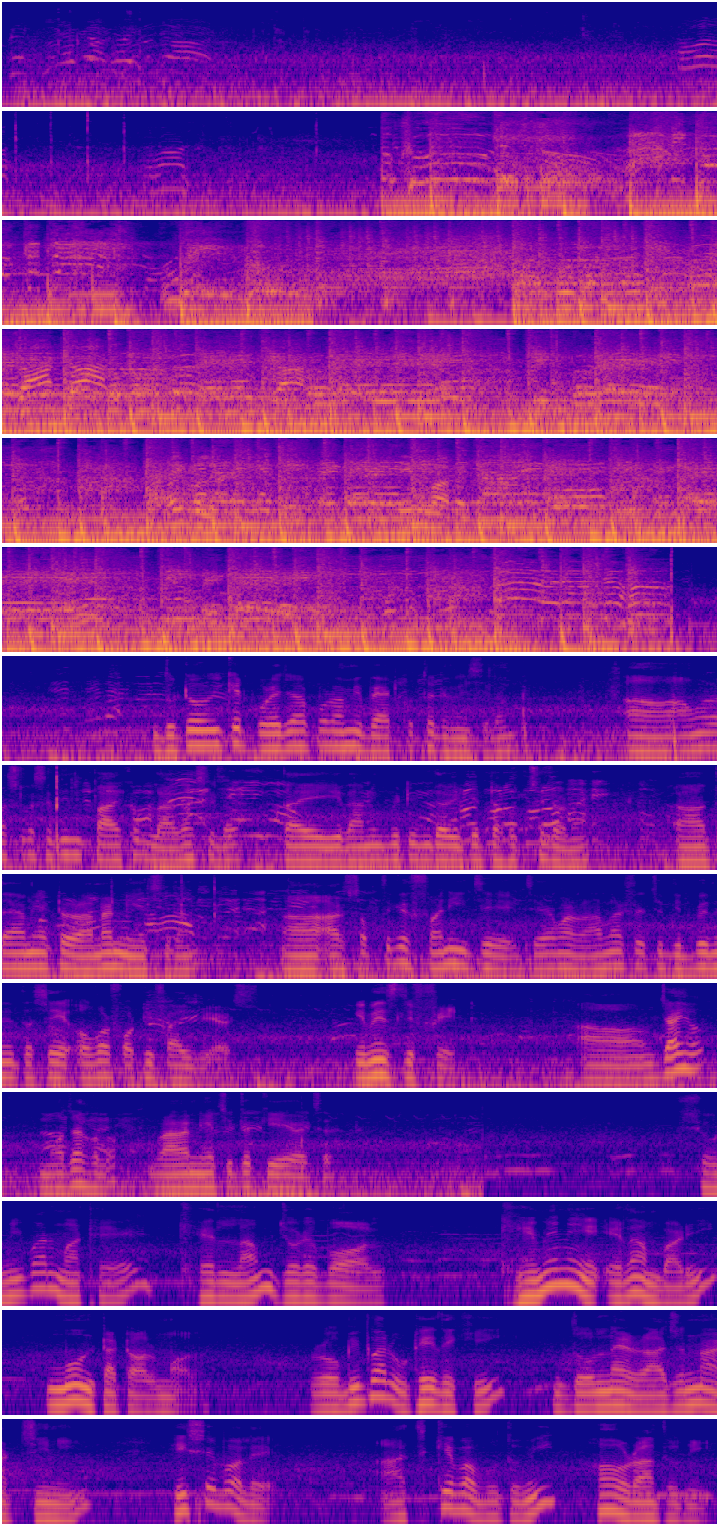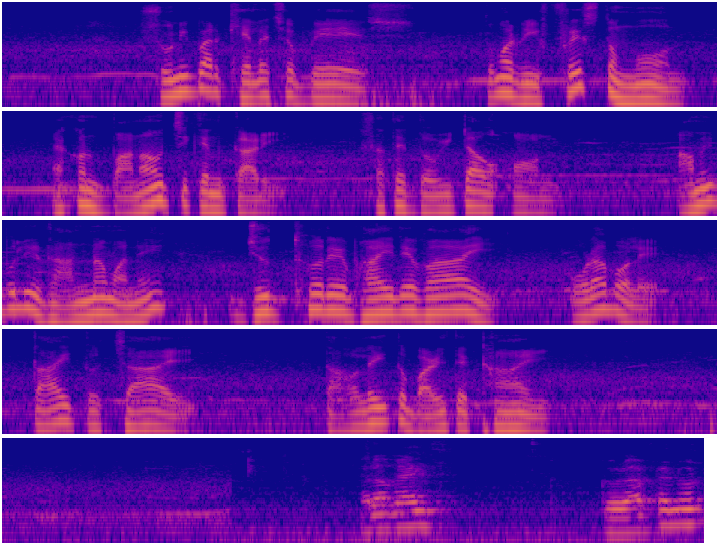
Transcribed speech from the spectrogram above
Shot, shot. Shot. ওই বলে দুটো উইকেট পড়ে যাওয়ার পর আমি ব্যাট করতে নেমেছিলাম। আমার আসলে সেদিন পায়ে খুব লাগা ছিল, তাই রানিং বিটুইন দ্য উইকেটটা হচ্ছিল না। তাই আমি একটা রানার নিয়েছিলাম। আর সব থেকে ফানি যে যে আমার রানার সে হচ্ছে দিব্যেন্দ্রিত সে over forty five years immensely fit যাই হোক, মজা হলো। রানার নিয়েছি তো কে হয়েছে? শনিবার মাঠে খেললাম জোরে বল। ঘেমে নিয়ে এলাম বাড়ি, মনটা টলমল। রবিবার উঠে দেখি দোলনায় রাজন্য আর চিনি। হেসে বলে, আজকে বাবু তুমি হও রাঁধুনি। শনিবার খেলেছ বেশ। তোমার রিফ্রেশ তো মন। এখন বানাও চিকেন কারি সাথে দইটাও অন আমি বলি, রান্না মানে যুদ্ধ রে ভাই রে ভাই। ওরা বলে তাই তো চাই তাহলেই তো বাড়িতে ঠাঁই। হ্যালো গাইস গুড আফটারনুন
